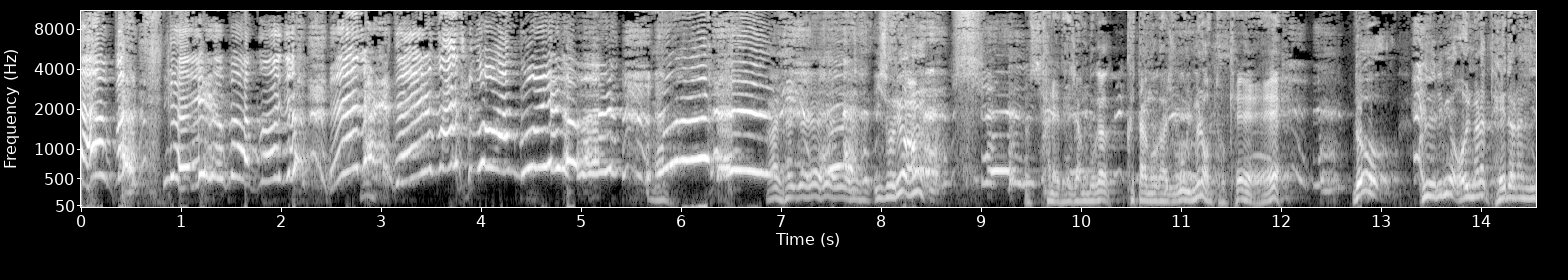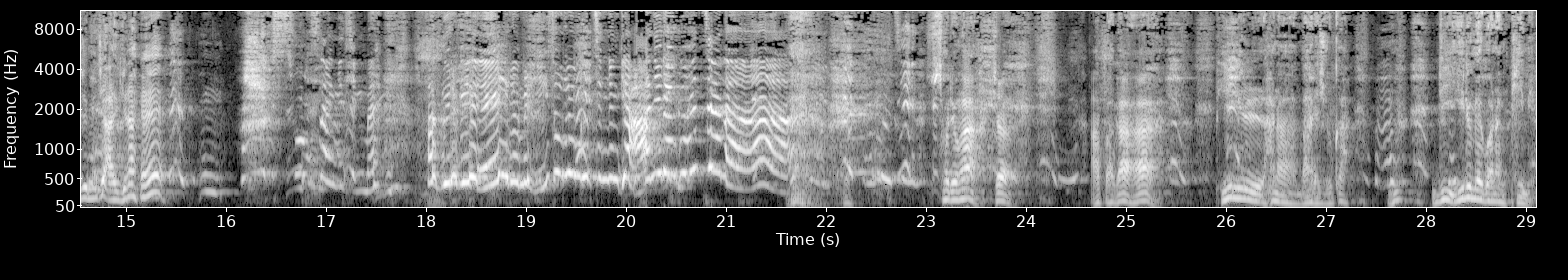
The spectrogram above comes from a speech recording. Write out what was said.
아빠, 나 이름 바꿔줘. 나를 데려가지고 막 놀려가 아, 저기, 야, 이소령. 사내 대장부가 그딴 거 가지고 울면 어떡해. 너 그 이름이 얼마나 대단한 이름인지 알기나 해? 아, 속상해 정말. 아, 그러게 애 이름을 이소령으로 짓는 게 아니라고 했잖아. 소령아, 저 아빠가 비밀 하나 말해줄까? 응? 네 이름에 관한 비밀.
